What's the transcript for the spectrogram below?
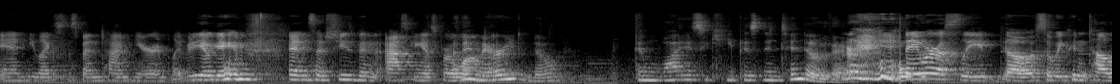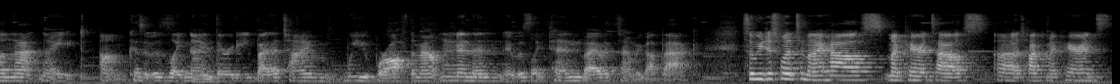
and he likes to spend time here and play video games. And so she's been asking us for a Are they married? No. Then why does he keep his Nintendo there? they were asleep though, so we couldn't tell them that night because it was like 9:30 by the time we were off the mountain, and then it was like 10 by the time we got back. So we just went to my house, my parents' house, uh, talked to my parents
